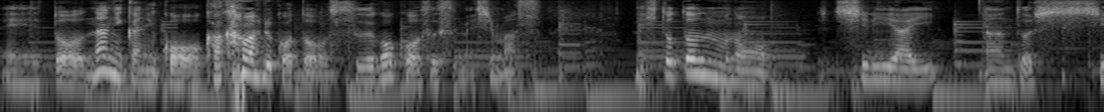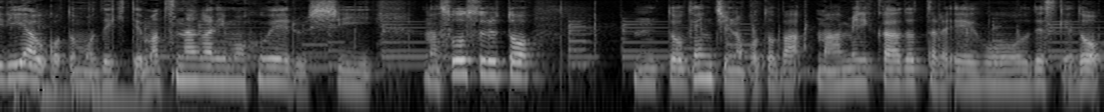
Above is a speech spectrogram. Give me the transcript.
えーと、何かにこう関わることをすごくおすすめします。人との知り合いと知り合うこともできて、まあ、つながりも増えるし、まあ、そうすると,、うんと、現地の言葉、まあ、アメリカだったら英語ですけど、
